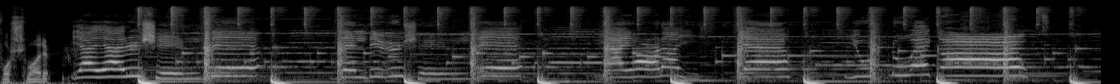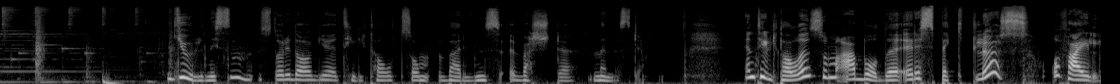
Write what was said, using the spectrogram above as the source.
Forsvaret. Jeg er uskyldig, Julenissen står i dag tiltalt som verdens verste menneske. En tiltale som er både respektløs og feil.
